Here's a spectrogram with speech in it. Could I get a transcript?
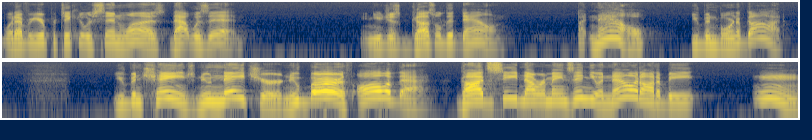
whatever your particular sin was, that was it, and you just guzzled it down. But now you've been born of God. You've been changed, new nature, new birth, all of that. God's seed now remains in you, and now it ought to be, mm,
